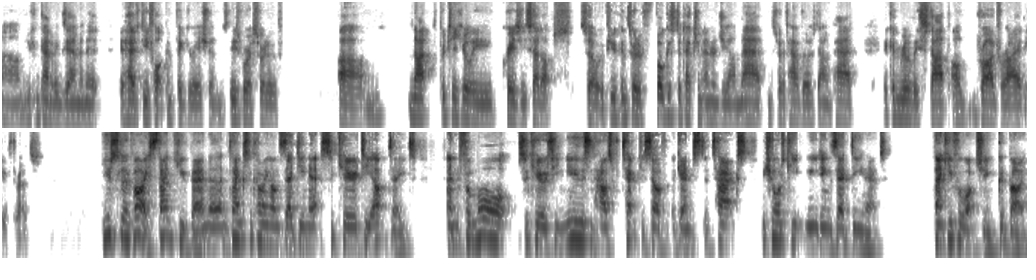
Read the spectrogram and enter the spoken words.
Um, you can kind of examine it. It has default configurations. These were sort of um, not particularly crazy setups. So if you can sort of focus detection energy on that and sort of have those down pat, it can really stop a broad variety of threats. Useful advice. Thank you, Ben, uh, and thanks for coming on ZDNet Security Update. And for more security news and how to protect yourself against attacks, be sure to keep reading ZDNet. Thank you for watching. Goodbye.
